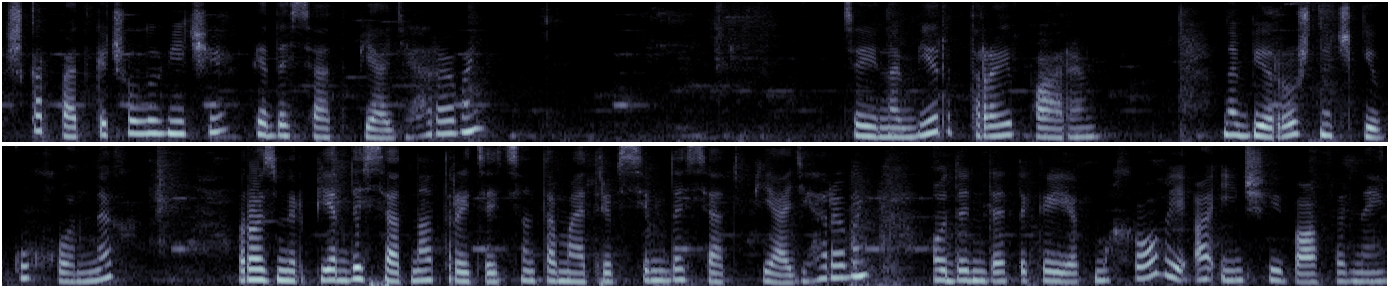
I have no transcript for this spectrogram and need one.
Шкарпетки чоловічі 55 гривень. Цей набір три пари. Набір рушничків кухонних. Розмір 50 на 30 см 75 гривень. Один де такий, як махровий, а інший вафельний.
